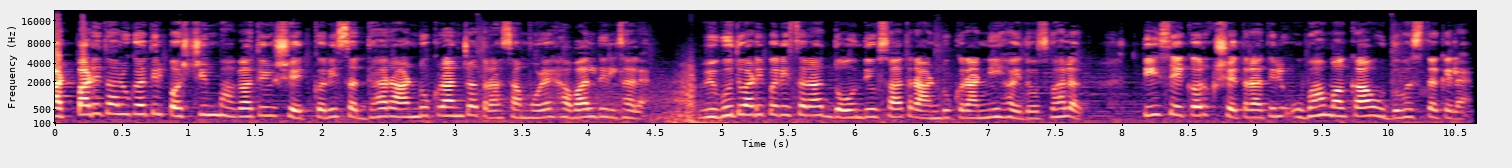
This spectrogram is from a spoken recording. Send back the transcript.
आटपाडी तालुक्यातील पश्चिम भागातील शेतकरी सध्या रानडुकरांच्या त्रासामुळे हवालदिल झालाय. विभूतवाडी परिसरात दोन दिवसात रानडुकरांनी हैदोस घालत तीस एकर क्षेत्रातील उभा मका उद्ध्वस्त केलाय.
